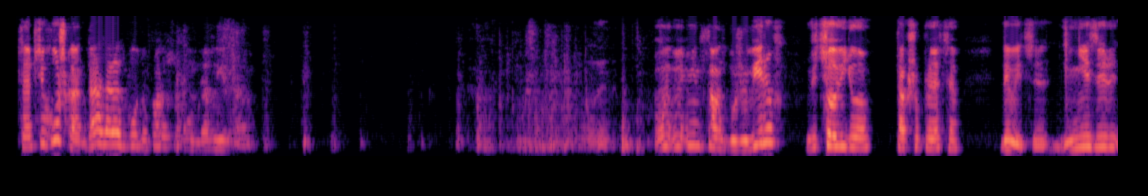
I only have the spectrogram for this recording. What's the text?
Це психушка? Да, зараз буду. Пару секунд, я виїжджаю. Він- сам збожевірив від цього відео, так що придеться дивитися. Не, звір...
